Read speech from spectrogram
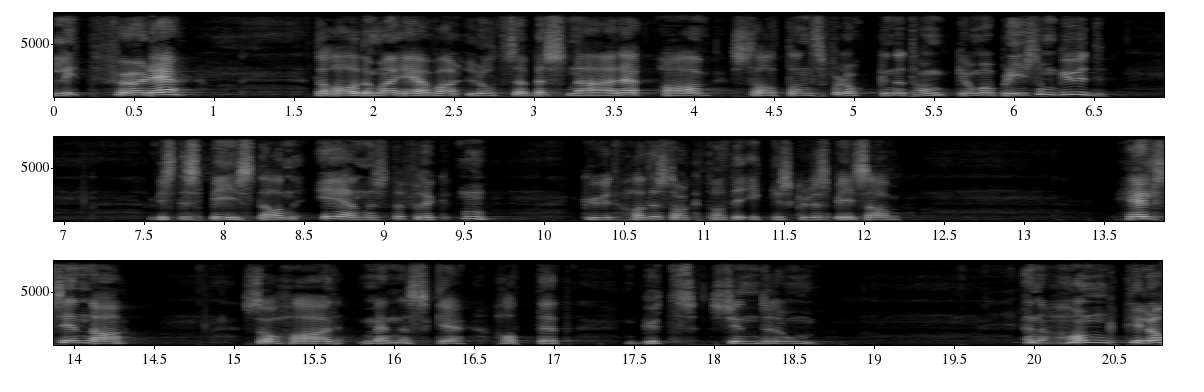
litt før det, da Adam og Eva lot seg besnære av Satans forlokkende tanke om å bli som Gud hvis de spiste av den eneste frukten Gud hadde sagt at de ikke skulle spise av. Helt siden da så har mennesket hatt et Guds syndrom. En hang til å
